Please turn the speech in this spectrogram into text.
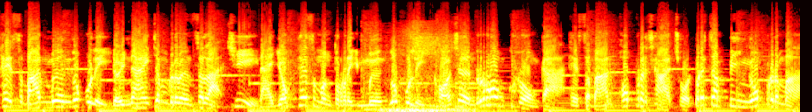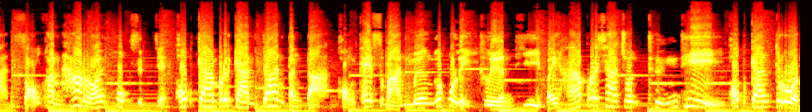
เทศบาลเมืองลบบุรี โดยนายจำเริญสละชีนายกเทศมนตรีเมืองลบบุรี ขอเชิญร่วมโครงการเทศบาลพบประชาชน ประจำปีงบประมาณ 2567 พบการบริการด้านต่าง ๆ ของเทศบาลเมืองลบบุรี เคลื่อนที่ไปหาประชาชน ถึงที่ พบการตรวจ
